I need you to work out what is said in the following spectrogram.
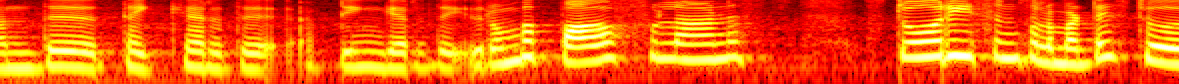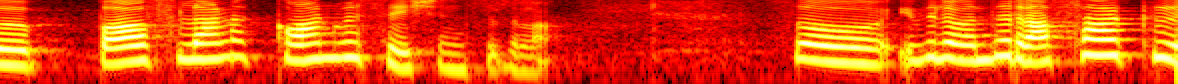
வந்து தைக்கிறது அப்படிங்கிறது. இது ரொம்ப பவர்ஃபுல்லான ஸ்டோரிஸ்ன்னு சொல்ல மாட்டேன். ஸ்டோ பவர்ஃபுல்லான கான்வர்சேஷன்ஸ் இதெல்லாம். ஸோ இதில் வந்து ரசாக்கு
